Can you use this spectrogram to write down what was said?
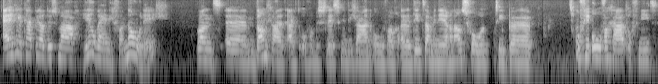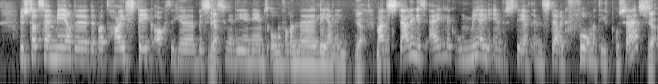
eigenlijk heb je daar dus maar heel weinig van nodig. Want um, dan gaat het echt over beslissingen die gaan over uh, determineren aan schooltype, of je overgaat of niet. Dus dat zijn meer de, de wat high-stake-achtige beslissingen die je neemt over een uh, leerling. Ja. Maar de stelling is eigenlijk, hoe meer je investeert in een sterk formatief proces, ja.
